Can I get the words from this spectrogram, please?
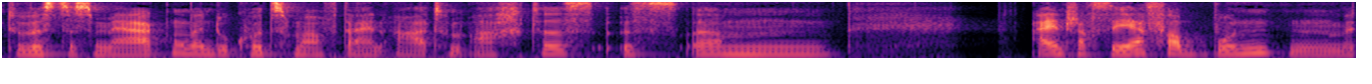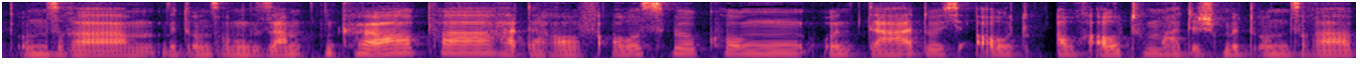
du wirst es merken, wenn du kurz mal auf deinen Atem achtest, ist ähm, einfach sehr verbunden mit unserer, mit unserem gesamten Körper, hat darauf Auswirkungen und dadurch auch, auch automatisch mit unserer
